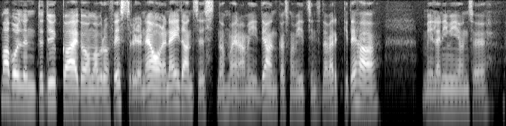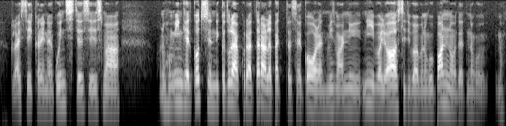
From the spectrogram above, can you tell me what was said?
ma polnud tükk aega oma professorile näole näidanud, sest noh, ma enam ei teadnud, kas ma viitsin seda värki teha, mille nimi on see klassikaline kunst ja siis ma noh, mingi hetk otsustasin, et ikka tuleb kurat ära lõpetada see kool, et mis ma nii, nii palju aastaid juba nagu pannud, et nagu noh,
